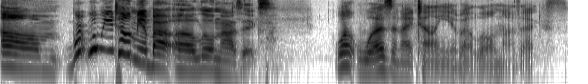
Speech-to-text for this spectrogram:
um, what, what were you telling me about uh Lil Nas X? What wasn't I telling you about Lil Nas X?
